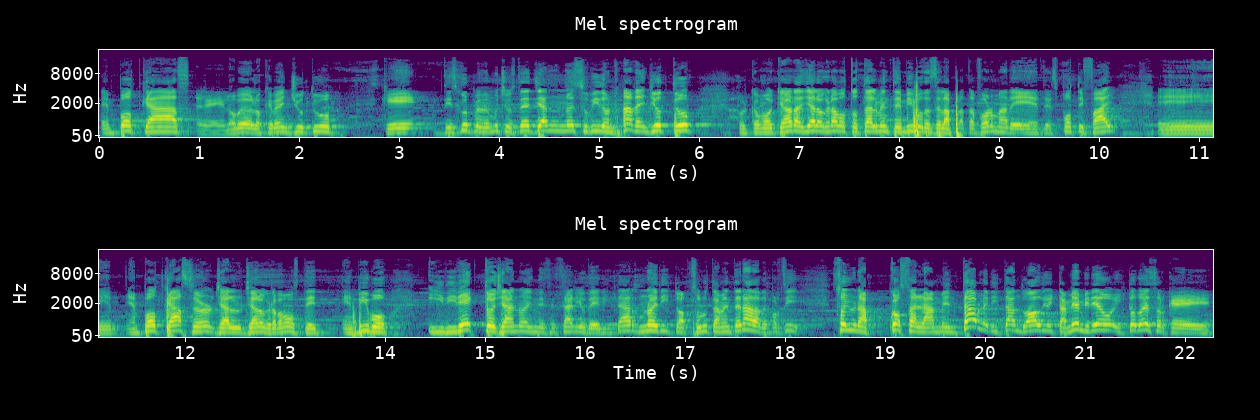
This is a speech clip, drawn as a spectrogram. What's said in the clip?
en podcast, eh, lo veo, lo que veo en YouTube, que discúlpenme mucho usted, ya no he subido nada en YouTube, porque como que ahora ya lo grabo totalmente en vivo desde la plataforma de, de Spotify, eh, en Podcaster ya, ya lo grabamos de- en vivo y directo, ya no es necesario de editar, no edito absolutamente nada, de por sí soy una cosa lamentable editando audio y también video y todo eso que,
